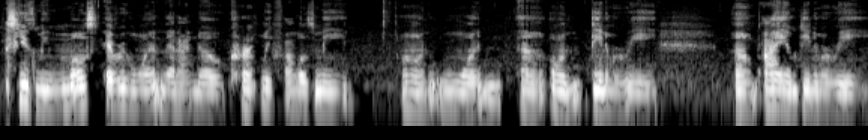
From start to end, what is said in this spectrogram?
excuse me most everyone that i know currently follows me on one uh, on DeanaMarie. Um, I am DeanaMarie,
